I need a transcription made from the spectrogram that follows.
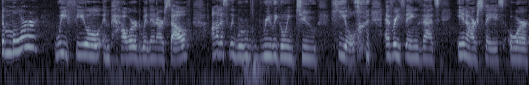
the more we feel empowered within ourselves, honestly, we're really going to heal everything that's in our space or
